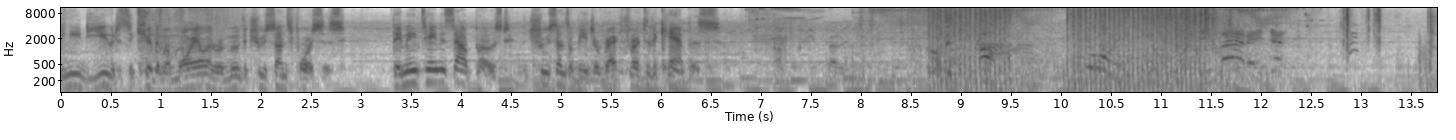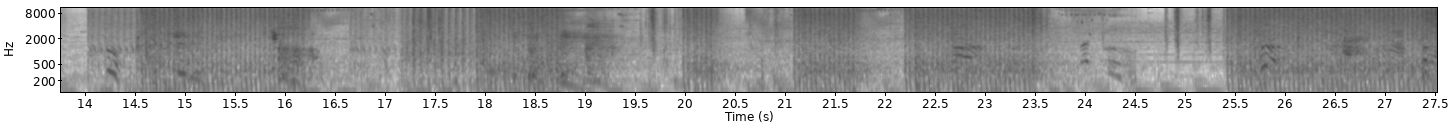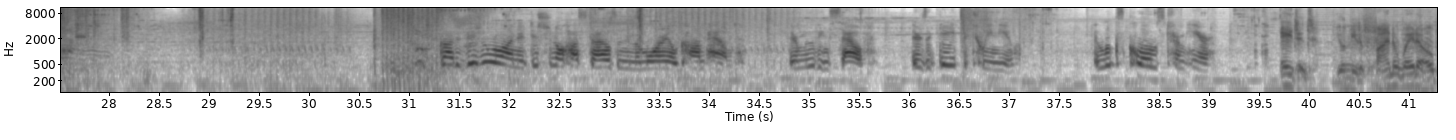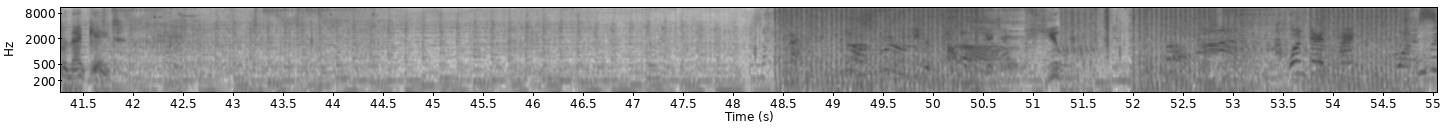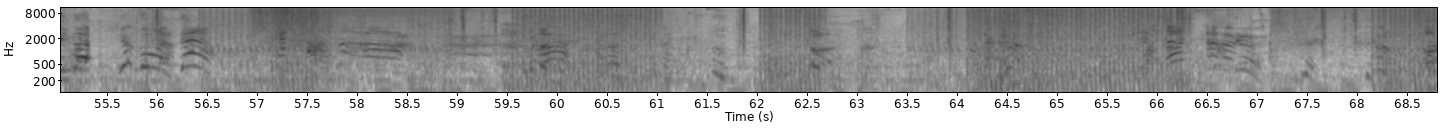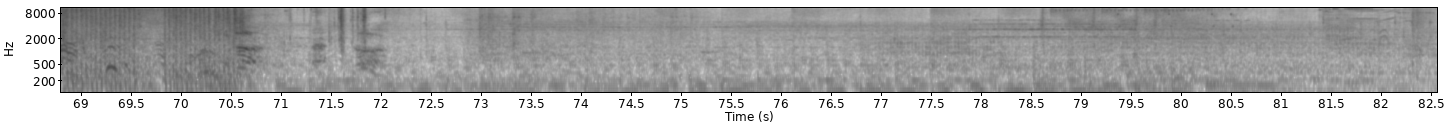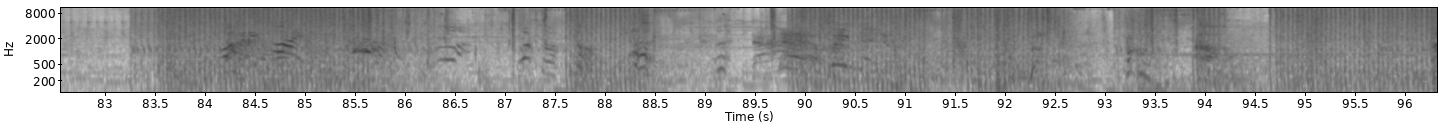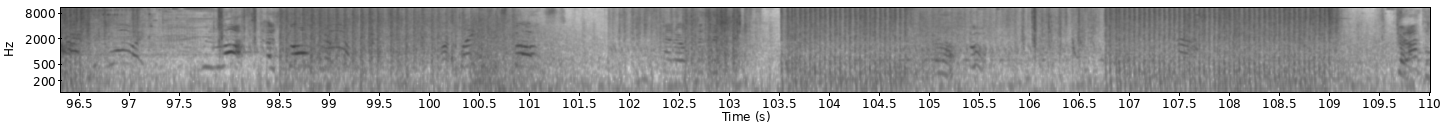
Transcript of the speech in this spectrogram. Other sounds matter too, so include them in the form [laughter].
We need you to secure the memorial and remove the True Sons forces. They maintain this outpost, the True Sons will be a direct threat to the campus. Got a visual on additional hostiles in the memorial compound. They're moving south. There's a gate between you. It looks closed from here. Agent, you'll need to find a way to open that gate. One dead tank. Wanna see Moving what up! You're going down! We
